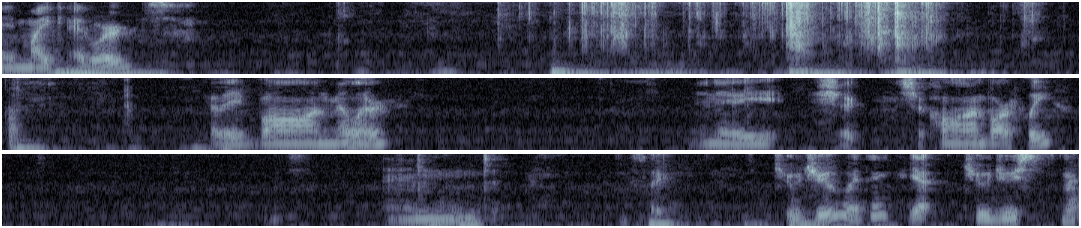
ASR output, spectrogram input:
A Mike Edwards. Got a Von Miller. And a Sha- Shaquan Barkley. And looks like Juju, I think. Yeah, Juju Smith.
